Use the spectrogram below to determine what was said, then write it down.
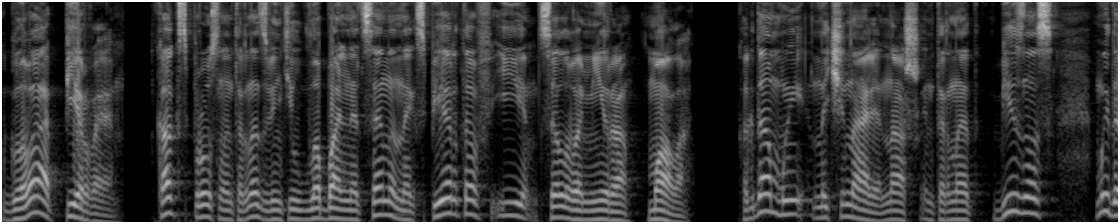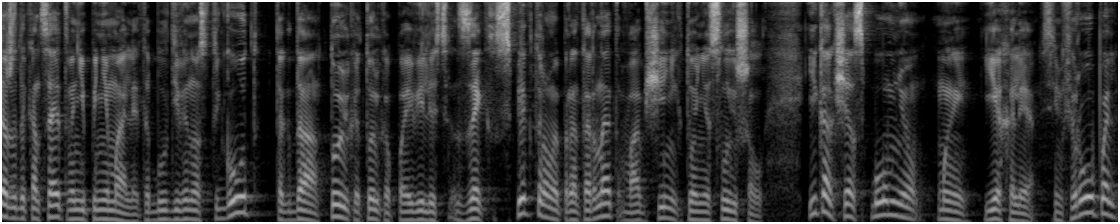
Глава первая. Как спрос на интернет завинтил глобальные цены на экспертов и целого мира мало. Когда мы начинали наш интернет-бизнес, мы даже до конца этого не понимали. Это был 90-й год, тогда только-только появились ZEC Spectrum, и про интернет вообще никто не слышал. И как сейчас помню, мы ехали в Симферополь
